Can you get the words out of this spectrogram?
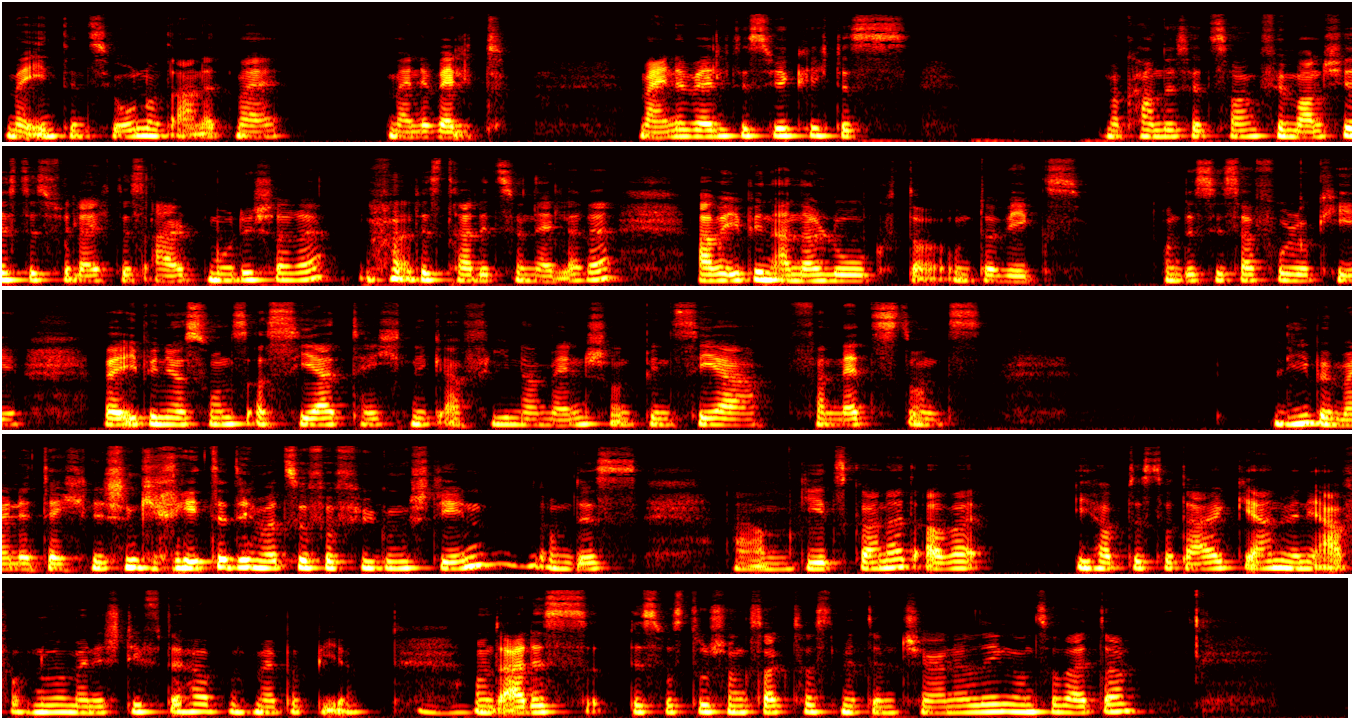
meine Intention und auch nicht meine, Welt. Meine Welt ist wirklich das, man kann das jetzt sagen, für manche ist das vielleicht das altmodischere, das traditionellere, aber ich bin analog da unterwegs. Und das ist auch voll okay, weil ich bin ja sonst ein sehr technikaffiner Mensch und bin sehr vernetzt und liebe meine technischen Geräte, die mir zur Verfügung stehen. Um das ähm, geht es gar nicht, aber ich habe das total gern, wenn ich einfach nur meine Stifte habe und mein Papier. Mhm. Und auch das, das, was du schon gesagt hast mit dem Journaling und so weiter,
